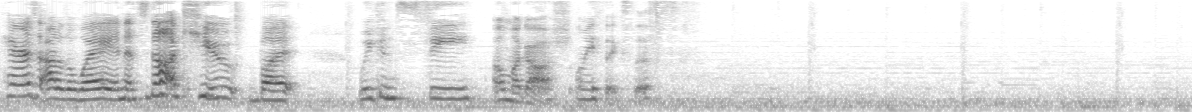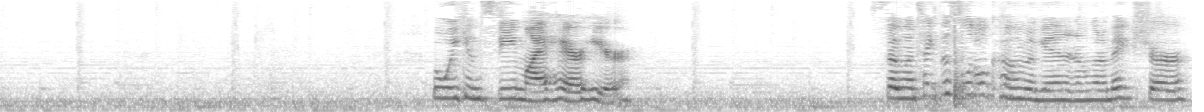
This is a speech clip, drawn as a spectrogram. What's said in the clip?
Hair is out of the way and it's not cute, but we can see, oh my gosh, let me fix this. But we can see my hair here. So I'm to take this little comb again and I'm to make sure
